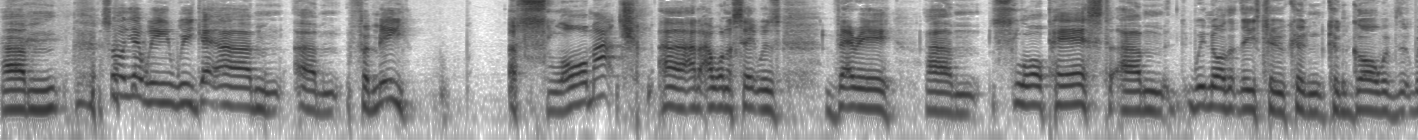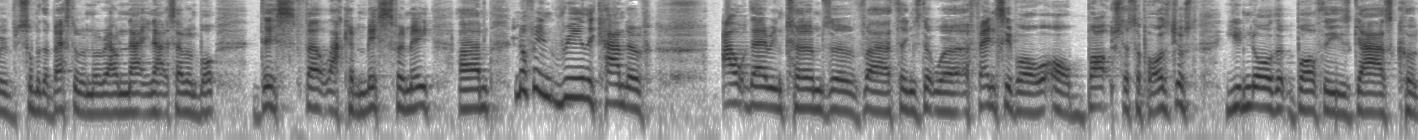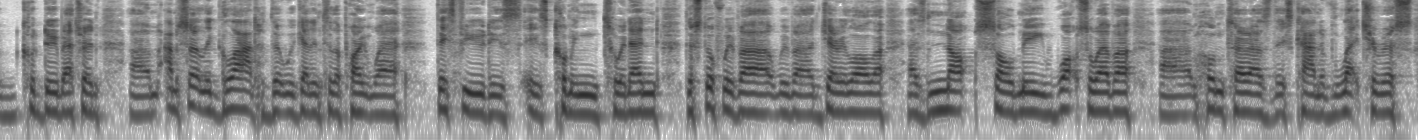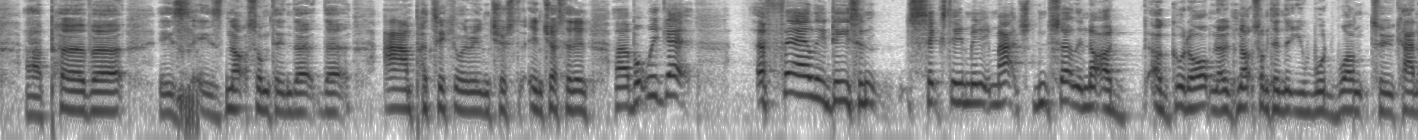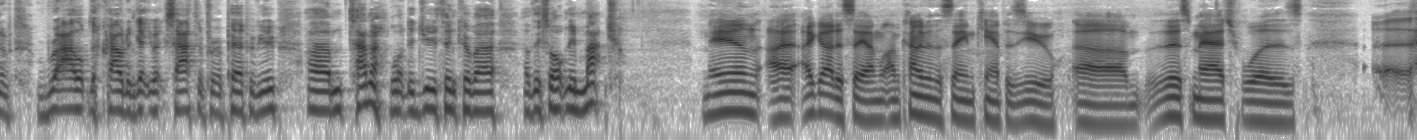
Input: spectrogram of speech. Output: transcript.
So yeah, we we get um, um, for me a slow match. Uh, and I want to say it was very um, slow paced. Um, we know that these two can can go with with some of the best of them around 1997, but this felt like a miss for me. Um, nothing really kind of out there in terms of uh, things that were offensive or, or botched, I suppose. Just you know that both these guys could could do better, and um, I'm certainly glad that we're getting to the point where this feud is is coming to an end. The stuff with uh, with uh, Jerry Lawler has not sold me whatsoever. Um, Hunter as this kind of lecherous uh, pervert is is not something that that I'm particularly interest, interested in. Uh, but we get a fairly decent 16 minute match. Certainly not a, a good opener, It's not something that you would want to kind of rile up the crowd and get you excited for a pay per view. Um, Tanner, what did you think of uh, of this opening match? Man, I, I gotta say, I'm I'm kind of in the same camp as you. Um, this match was, uh,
